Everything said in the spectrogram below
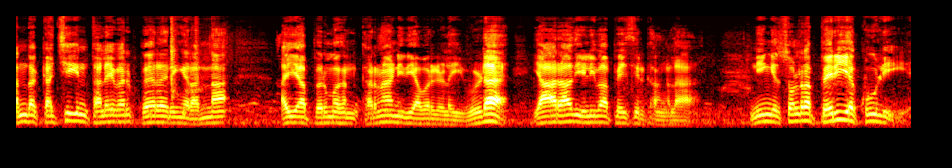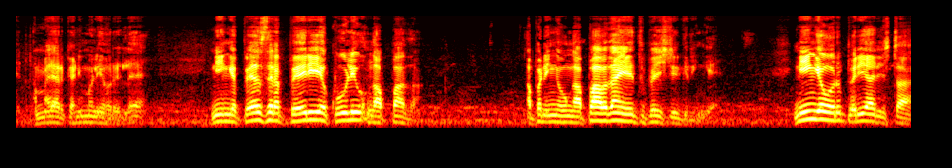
அந்த கட்சியின் தலைவர் பேரறிஞர் அண்ணா ஐயா பெருமகன் கருணாநிதி அவர்களை விட யாராவது இழிவாக பேசியிருக்காங்களா? நீங்கள் சொல்கிற பெரிய கூலி அம்மையார் கனிமொழி அவர்கள் நீங்கள் பேசுகிற பெரிய கூலி உங்கள் அப்பா தான். அப்போ நீங்கள் உங்கள் அப்பாவை தான் ஏற்று பேசிட்டு இருக்கிறீங்க. நீங்கள் ஒரு பெரியாரிஸ்டா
